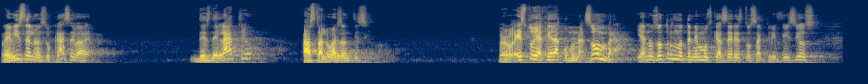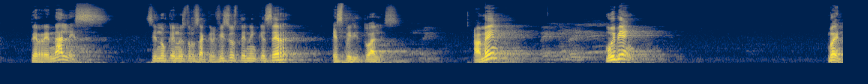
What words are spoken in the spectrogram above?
Revíselo en su casa y va a ver. Desde el atrio hasta el lugar santísimo. Pero esto ya queda como una sombra. Ya nosotros no tenemos que hacer estos sacrificios terrenales, sino que nuestros sacrificios tienen que ser espirituales. Amén. Muy bien. Bueno,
